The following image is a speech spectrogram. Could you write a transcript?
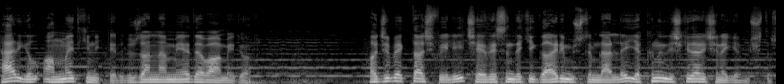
her yıl anma etkinlikleri düzenlenmeye devam ediyor. Hacı Bektaş Veli çevresindeki gayrimüslimlerle yakın ilişkiler içine girmiştir.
